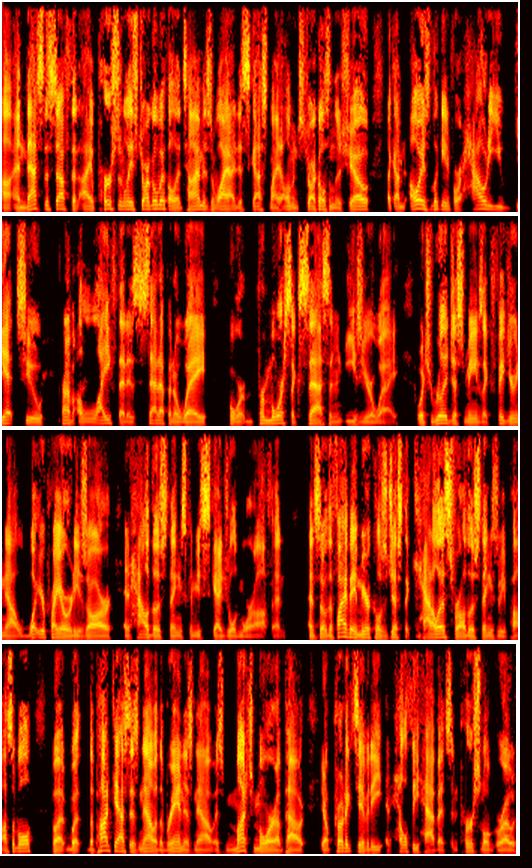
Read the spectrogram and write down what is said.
Uh, and that's the stuff that I personally struggle with all the time. This is why I discuss my own struggles in the show. Like I'm always looking for how do you get to kind of a life that is set up in a way for for more success in an easier way, which really just means like figuring out what your priorities are and how those things can be scheduled more often. And so the 5A Miracle is just the catalyst for all those things to be possible. But what the podcast is now, what the brand is now, is much more about you know productivity and healthy habits and personal growth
